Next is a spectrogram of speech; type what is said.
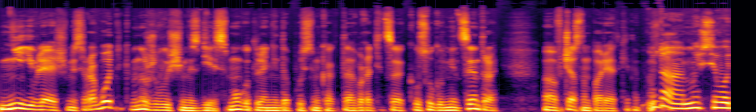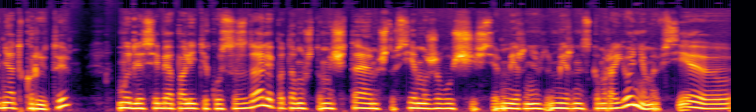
не являющимися работниками, но живущими здесь. Смогут ли они, допустим, как-то обратиться к услугам медцентра э, в частном порядке? Допустим? Да, мы сегодня открыты. Мы для себя политику создали, потому что мы считаем, что все мы живущие в Мирнинском районе, мы все э,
